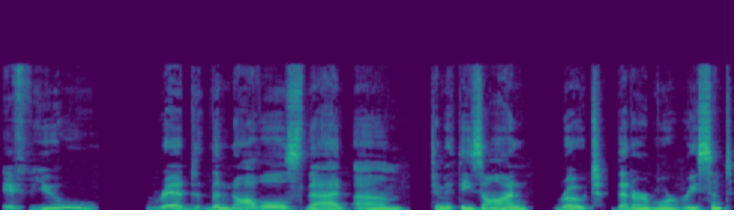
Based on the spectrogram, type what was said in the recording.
If you read the novels that um, Timothy Zahn wrote that are more recent,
